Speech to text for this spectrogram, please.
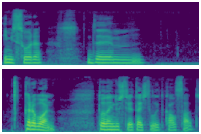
emissora de um, carbono, toda a indústria têxtil e de calçado.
